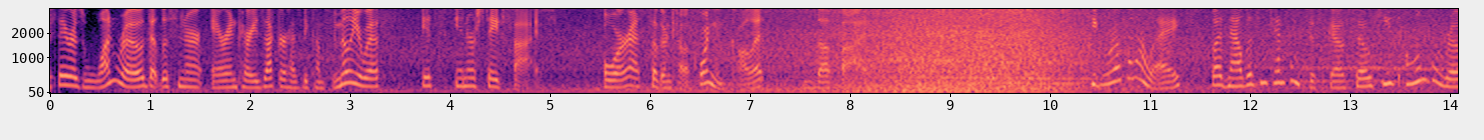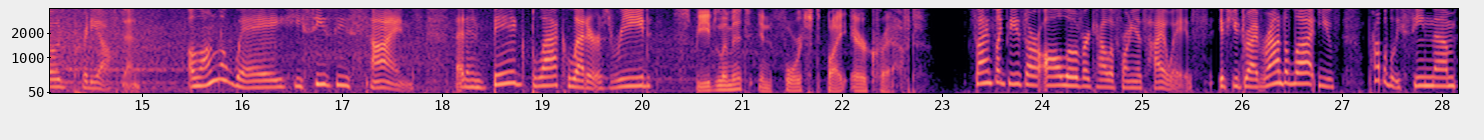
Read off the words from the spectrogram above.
If there is one road that listener Aaron Perry Zucker has become familiar with, it's Interstate 5. Or, as Southern Californians call it, the 5. He grew up in LA, but now lives in San Francisco, so he's on the road pretty often. Along the way, he sees these signs that in big black letters read Speed limit enforced by aircraft. Signs like these are all over California's highways. If you drive around a lot, you've probably seen them.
